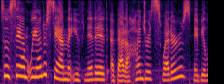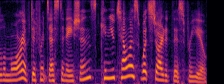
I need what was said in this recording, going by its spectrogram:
So, Sam, we understand that you've knitted about a hundred sweaters, maybe a little more, of different destinations. Can you tell us what started this for you?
